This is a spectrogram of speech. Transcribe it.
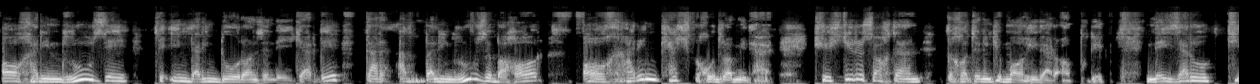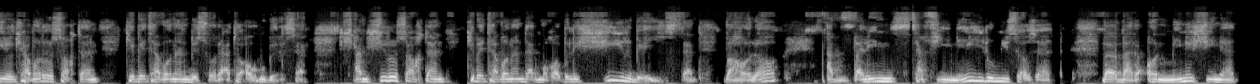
آخرین روزه که این در این دوران زندگی کرده در اولین روز بهار آخرین کشف خود را می‌دهد. کشتی رو ساختن به خاطر اینکه ماهی در آب بوده. نیزه رو تیر و کمان رو ساختن که بتوانند به سرعت آهو برسن شمشیر رو ساختن که بتوانند در مقابل شیر بیستند. و حالا اولین سفینه ای رو می‌سازد و بر آن می نشیند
